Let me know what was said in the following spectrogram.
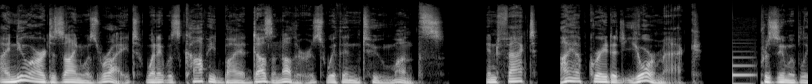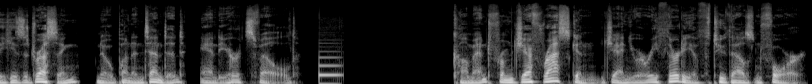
I knew our design was right when it was copied by a dozen others within two months. In fact, I upgraded your Mac. Presumably he's addressing, no pun intended, Andy Hertzfeld. Comment from Jeff Raskin, January 30th, 2004.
